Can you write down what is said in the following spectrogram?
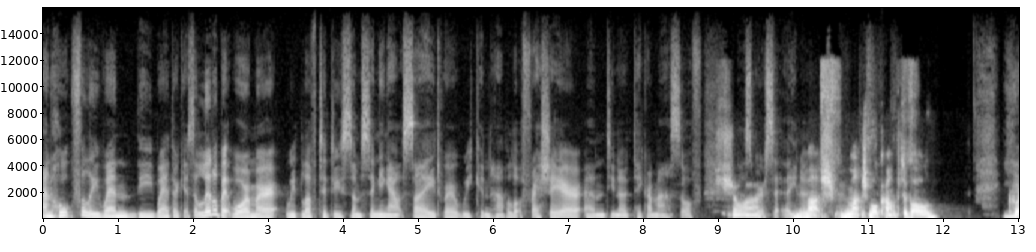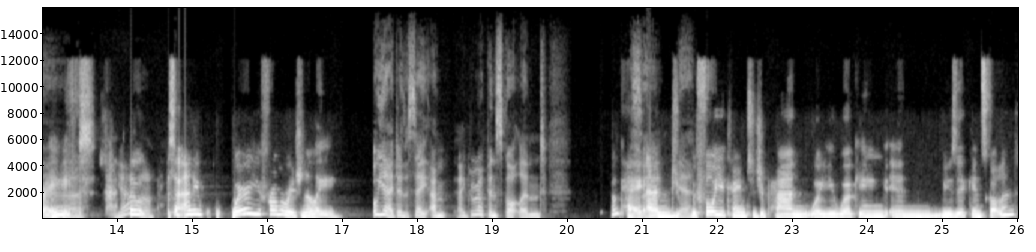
and hopefully, when the weather gets a little bit warmer, we'd love to do some singing outside where we can have a lot of fresh air and, you know, take our masks off. Sure. You know, much, much more comfortable. Great. Yeah. So, so, Annie, where are you from originally? Oh, yeah, I didn't say. I'm, I grew up in Scotland. Okay. So, and yeah. before you came to Japan, were you working in music in Scotland?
